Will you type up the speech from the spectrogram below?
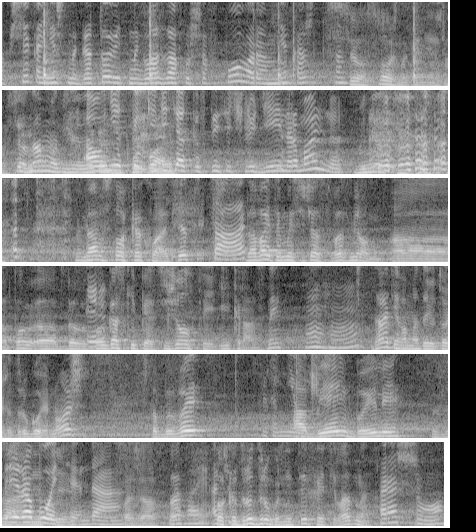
Вообще, конечно, готовить на глазах у шеф-повара, мне кажется... Все, сложно, конечно. Все, нам... мне А у кажется, нескольких хватит. десятков тысяч людей нормально? Мне- Нам столько хватит. Так, Давайте мы сейчас возьмем э, по- э, б- Перец. болгарский перец, желтый и красный. мгм. Давайте я вам отдаю тоже другой нож, чтобы вы обеи были заняты. При работе, да. Пожалуйста. Давай. А Только чё- друг другу не тыкайте, ладно? Хорошо.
